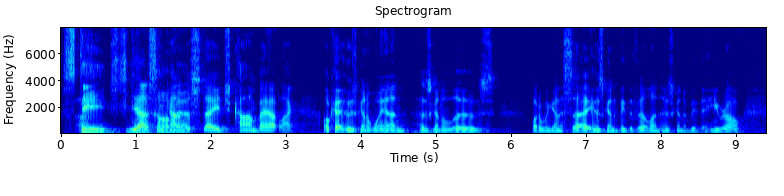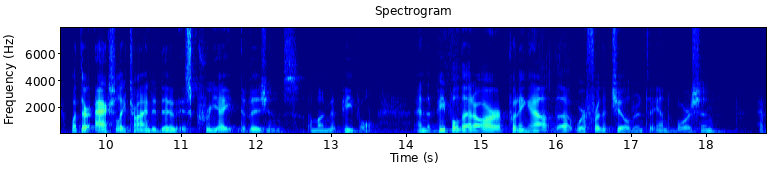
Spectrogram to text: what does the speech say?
Staged. kind yeah, some kind of a staged combat. Like, okay, who's going to win? Who's going to lose? What are we going to say? Who's going to be the villain? Who's going to be the hero? What they're actually trying to do is create divisions among the people. And the people that are putting out the we're for the children to end abortion have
